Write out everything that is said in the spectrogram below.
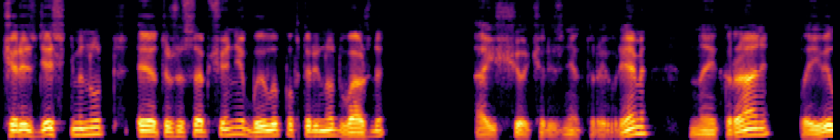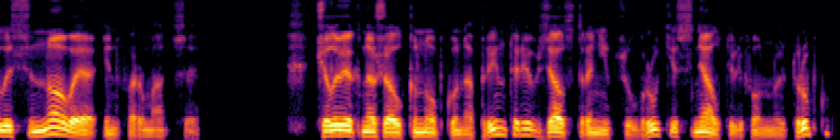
Через десять минут это же сообщение было повторено дважды, а еще через некоторое время на экране появилась новая информация. Человек нажал кнопку на принтере, взял страницу в руки, снял телефонную трубку,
